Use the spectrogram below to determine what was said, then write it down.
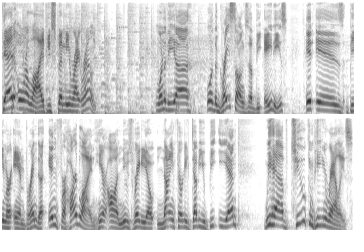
Dead or alive, you spin me right round. One of the uh, one of the great songs of the '80s. It is Beamer and Brenda in for Hardline here on News Radio 930 WBEN. We have two competing rallies,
